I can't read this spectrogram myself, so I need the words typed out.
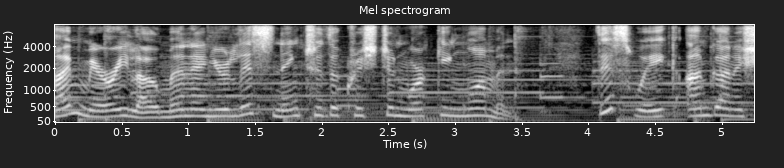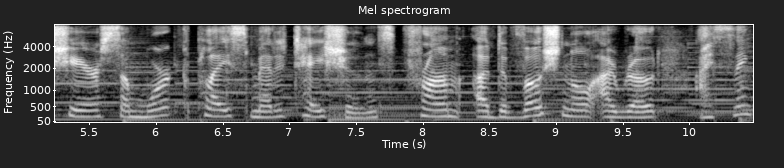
I'm Mary Lowman, and you're listening to The Christian Working Woman. This week, I'm going to share some workplace meditations from a devotional I wrote. I think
